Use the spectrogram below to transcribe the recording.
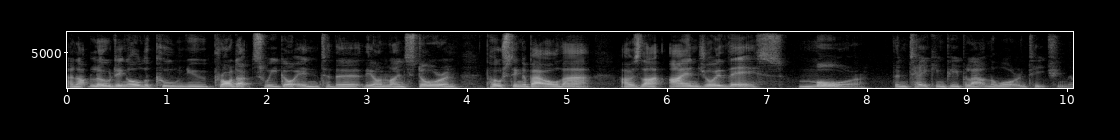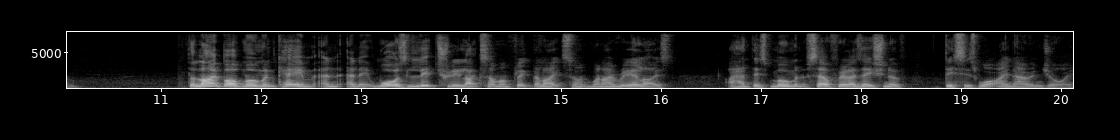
and uploading all the cool new products we got into the, the online store and posting about all that. I was like, I enjoy this more than taking people out in the water and teaching them. The light bulb moment came, and, and it was literally like someone flicked the lights on when I realized I had this moment of self realization of this is what I now enjoy.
